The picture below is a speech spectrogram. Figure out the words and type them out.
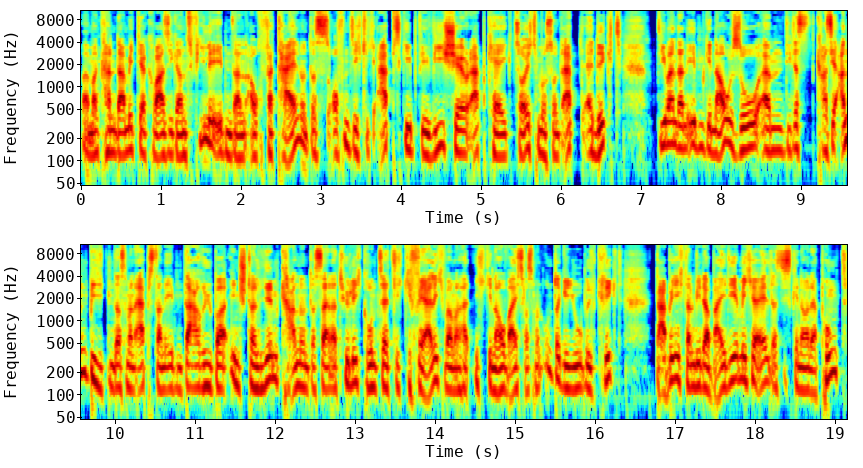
weil man kann damit ja quasi ganz viele eben dann auch verteilen und dass es offensichtlich Apps gibt wie VShare, AppCake, Zeusmus und App Addict, die man dann eben genauso, ähm, die das quasi anbieten, dass man Apps dann eben darüber installieren kann und das sei natürlich grundsätzlich gefährlich, weil man halt nicht genau weiß, was man untergejubelt kriegt. Da bin ich dann wieder bei dir, Michael, das ist genau der Punkt.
